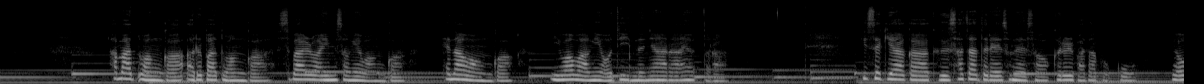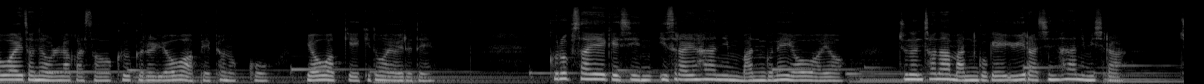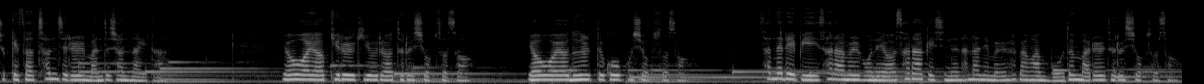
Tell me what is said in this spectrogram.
하맛 왕과 아르밧 왕과 스발와임 성의 왕과 헤나 왕과 이와 왕이 어디 있느냐 하라 하였더라. 히스기야가 그 사자들의 손에서 그를 받아보고 여호와의 전에 올라가서 그 글을 여호와 앞에 펴놓고 여호와께 기도하여 이르되 그룹 사이에 계신 이스라엘 하나님 만군의 여호와여 주는 천하 만국의 유일하신 하나님이시라. 주께서 천지를 만드셨나이다. 여호와여 귀를 기울여 들으시옵소서. 여호와여 눈을 뜨고 보시옵소서 사내립이 사람을 보내어 살아계시는 하나님을 회방한 모든 말을 들으시옵소서.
